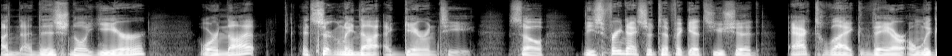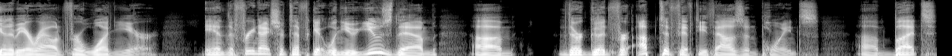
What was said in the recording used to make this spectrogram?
an additional year or not. It's certainly not a guarantee. So, these free night certificates, you should act like they are only going to be around for one year. And the free night certificate, when you use them, um, they're good for up to 50,000 points. Uh, but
